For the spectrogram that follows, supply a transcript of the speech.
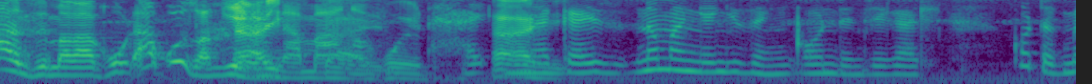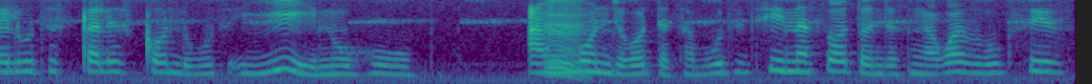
anzima kakhulu. Abuzwa kuyena Hayi, namanga hayi. mfowethu. Hayi Hayi. mina guys noma ngeke ngize ngiqonde nje kahle. Kodwa kumele ukuthi siqale siqonde ukuthi yini uhubo angiboni nje kodwa thaba ukuthi thina sodwa nje singakwazi ukukusiza.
